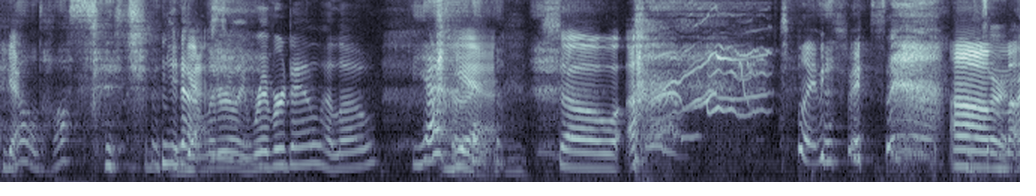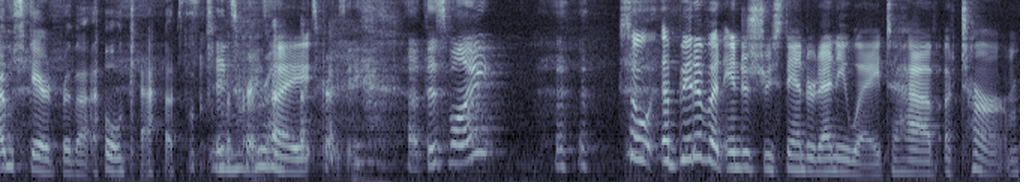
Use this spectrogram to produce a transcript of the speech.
Yeah. held hostage. yeah, Yes. literally Riverdale. Hello. yeah. yeah. So Delaney's face. Um, Sorry, I'm scared for that whole cast. It's crazy. Right. It's crazy. At this point, So a bit of an industry standard anyway to have a term.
